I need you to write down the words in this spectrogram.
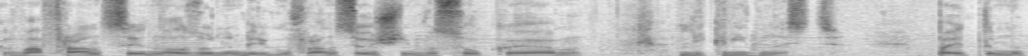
во Франции, на Лазурном берегу Франции очень высокая ликвидность Поэтому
